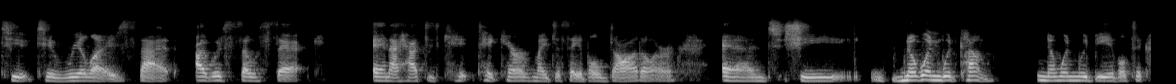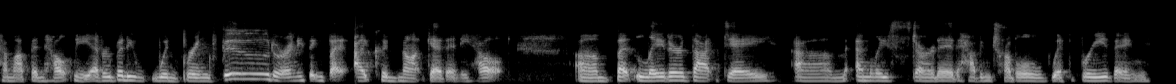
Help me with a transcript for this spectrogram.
to to realize that I was so sick, and I had to k- take care of my disabled daughter, and she no one would come no one would be able to come up and help me. Everybody would bring food or anything, but I could not get any help. Um, but later that day, um, Emily started having trouble with breathing,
